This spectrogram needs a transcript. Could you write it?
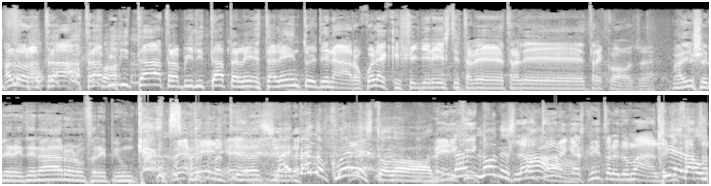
Allora, tra, tra abilità, tra abilità, tale- talento e denaro, qual è che sceglieresti tra le, tra le tre cose? Ma io sceglierei denaro e non farei più un cazzo Beh, vedi, mattina eh. Ma è bello questo, no? Vedi, La- chi- l'onestà. l'autore che ha scritto le domande. Chi è l'autore?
